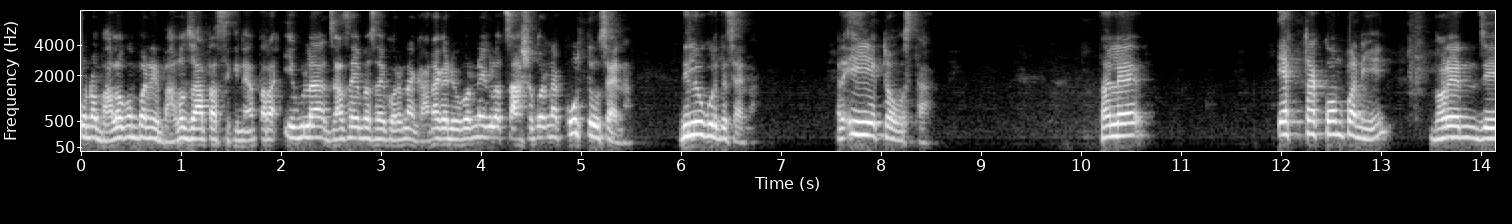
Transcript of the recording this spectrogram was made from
কোনো ভালো কোম্পানির ভালো জাত আছে কিনা, তারা এগুলা যাচাই বাছাই করে না ঘাটাঘাটিও করে না, এগুলো চাষও করে না, করতেও চায় না, দিলেও করতে চায় না। মানে এই একটা অবস্থা। তাহলে একটা কোম্পানি, ধরেন যে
